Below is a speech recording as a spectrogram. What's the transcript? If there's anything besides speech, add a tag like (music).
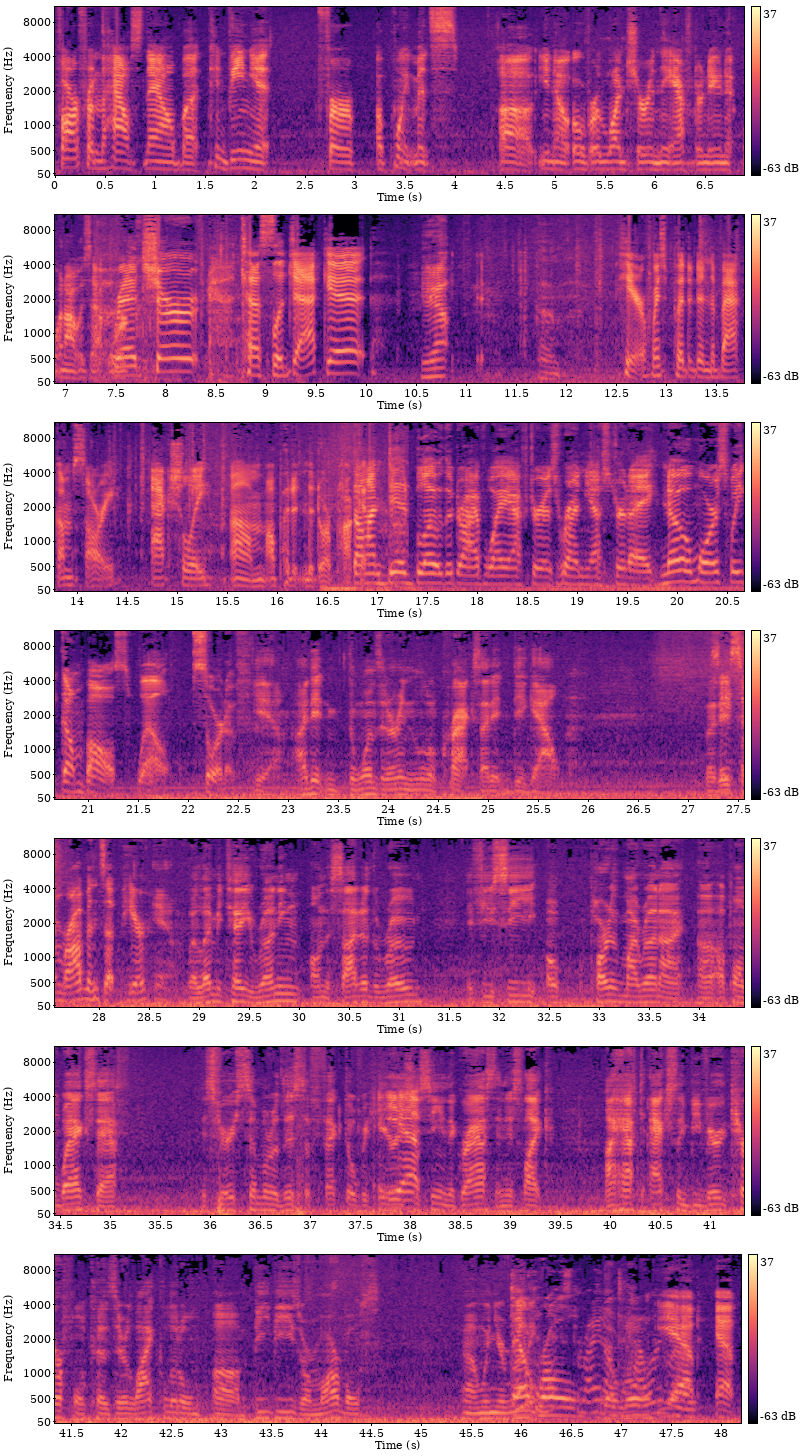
far from the house now, but convenient for appointments, uh, you know, over lunch or in the afternoon when I was at work. Red shirt, Tesla jacket. Yeah. Um. Here, let's put it in the back. I'm sorry. Actually, um, I'll put it in the door pocket. Don did blow the driveway after his run yesterday. No more sweet gum balls. Well, sort of. Yeah, I didn't, the ones that are in the little cracks, I didn't dig out. But see some robins up here. Yeah, but let me tell you, running on the side of the road, if you see oh, part of my run I uh, up on Wagstaff, it's very similar to this effect over here. Yep. As you see in the grass, and it's like I have to actually be very careful because they're like little uh, BBs or marbles. Uh, when you're they'll running, roll. Right they'll roll. Yep, yep.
